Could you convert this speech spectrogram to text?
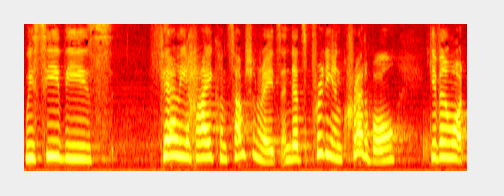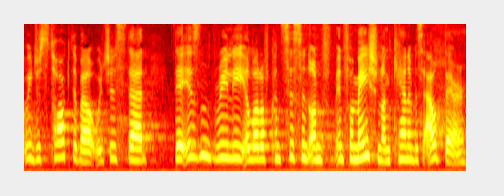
we see these fairly high consumption rates, and that's pretty incredible given what we just talked about, which is that there isn't really a lot of consistent on information on cannabis out there.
